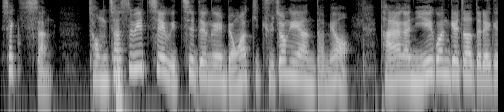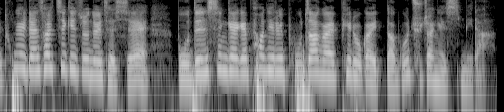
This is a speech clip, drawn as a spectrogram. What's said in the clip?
색상, 정차 스위치의 위치 등을 명확히 규정해야 한다며 다양한 이해관계자들에게 통일된 설치 기준을 제시해 모든 승객의 편의를 보장할 필요가 있다고 주장했습니다.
